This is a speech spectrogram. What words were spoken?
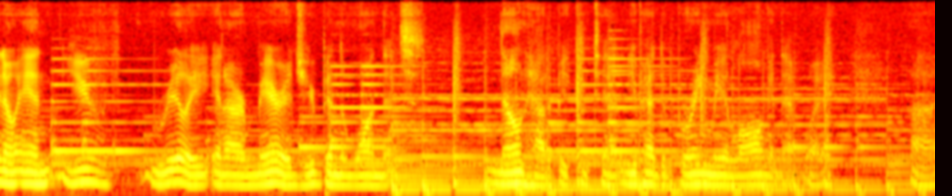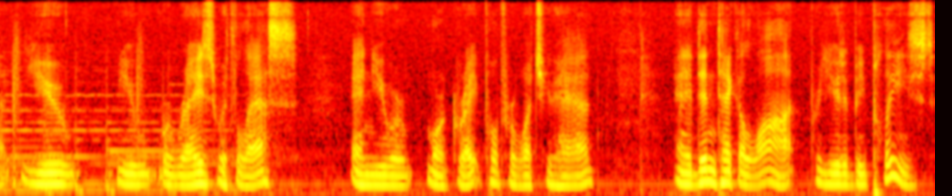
You know, and you've really, in our marriage, you've been the one that's known how to be content. You've had to bring me along in that way. Uh, you you were raised with less, and you were more grateful for what you had, and it didn't take a lot for you to be pleased,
